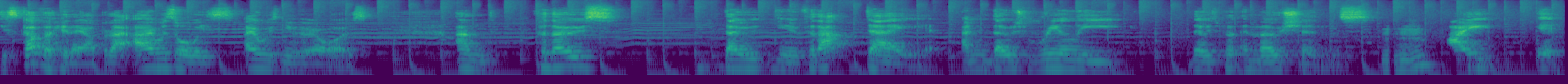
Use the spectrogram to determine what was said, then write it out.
discover who they are, but I, I was always, I always knew who I was. And for those, those, you know, for that day and those really those emotions, hmm I it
